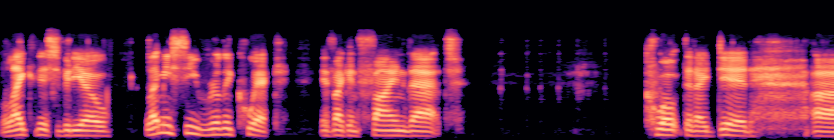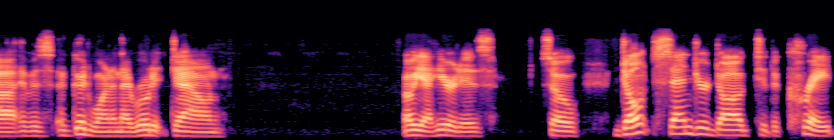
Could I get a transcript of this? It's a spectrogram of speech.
Like this video. Let me see really quick if I can find that quote that I did. Uh, it was a good one, and I wrote it down. Oh, yeah, here it is. So, don't send your dog to the crate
